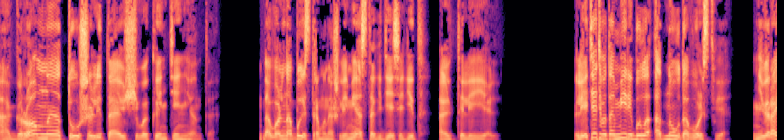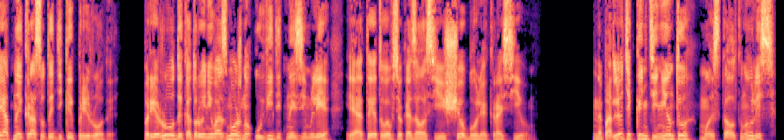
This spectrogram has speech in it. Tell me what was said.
Огромная туша летающего континента. Довольно быстро мы нашли место, где сидит Альтелиель. Лететь в этом мире было одно удовольствие. Невероятные красоты дикой природы. Природы, которую невозможно увидеть на Земле, и от этого все казалось еще более красивым. На подлете к континенту мы столкнулись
